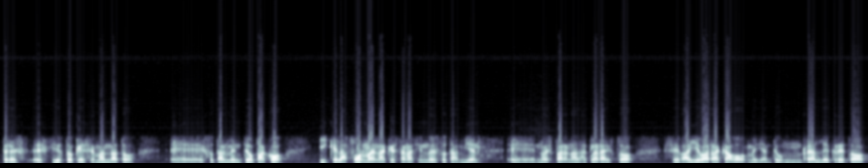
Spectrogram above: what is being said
Pero es, cierto que ese mandato eh, es totalmente opaco y que la forma en la que están haciendo esto también eh, no es para nada clara. Esto se va a llevar a cabo mediante un real decreto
